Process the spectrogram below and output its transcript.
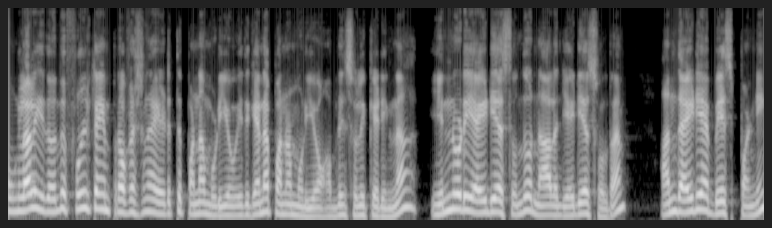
உங்களால் இது வந்து ஃபுல் டைம் ப்ரொஃபஷனாக எடுத்து பண்ண முடியும். இதுக்கு என்ன பண்ண முடியும்? அப்படின்னு சொல்லி கேட்டிங்கன்னா என்னுடைய ஐடியாஸ் வந்து ஒரு நாலஞ்சு ஐடியாஸ் சொல்கிறேன் அந்த ஐடியா பேஸ் பண்ணி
